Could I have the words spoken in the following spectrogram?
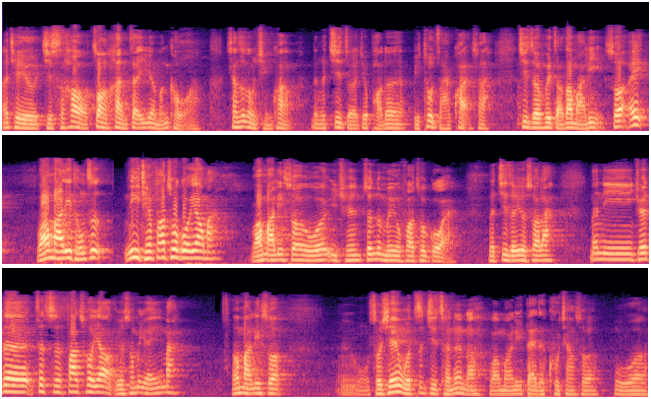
而且有几十号壮汉在医院门口啊，像这种情况，那个记者就跑得比兔子还快，是吧？记者会找到玛丽说：“哎，王玛丽同志，你以前发错过药吗？”王玛丽说：“我以前真的没有发错过哎。”那记者又说了：“那你觉得这次发错药有什么原因吗？”王玛丽说。首先我自己承认了。王玛丽带着哭腔说：“我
